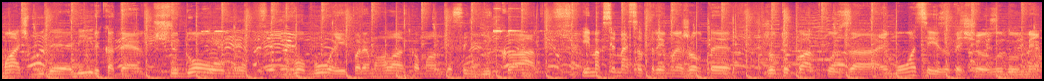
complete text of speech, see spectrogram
Матч буде лірика, де в чудовому двобої перемогла команда Синдікат. І Максимець отримує жовте, жовту картку за емоції, за те, що вибив м'яч.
